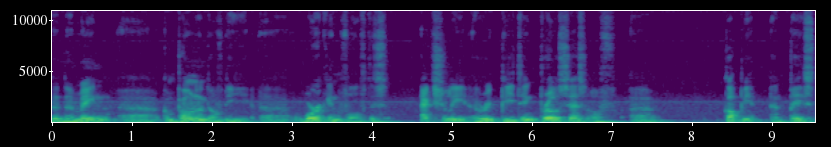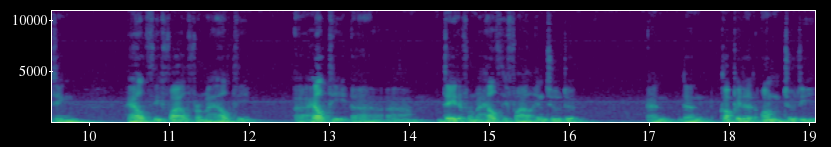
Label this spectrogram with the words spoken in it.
the, the main uh, component of the uh, work involved is actually a repeating process of uh, copy and pasting healthy file from a healthy uh, healthy um, data from a healthy file into the and then copy that onto the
